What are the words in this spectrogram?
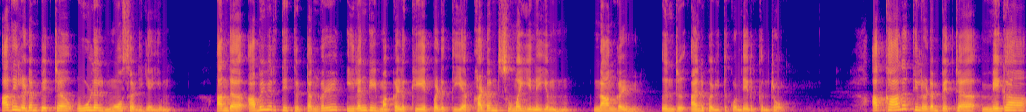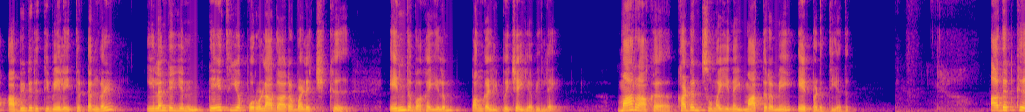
அதில் இடம்பெற்ற ஊழல் மோசடியையும் அந்த அபிவிருத்தி திட்டங்கள் இலங்கை மக்களுக்கு ஏற்படுத்திய கடன் சுமையினையும் நாங்கள் இன்று அனுபவித்துக் கொண்டிருக்கின்றோம். அக்காலத்தில் இடம்பெற்ற மெகா அபிவிருத்தி வேலை திட்டங்கள் இலங்கையின் தேசிய பொருளாதார வளர்ச்சிக்கு எந்த வகையிலும் பங்களிப்பு செய்யவில்லை. மாறாக கடன் சுமையினை மாத்திரமே ஏற்படுத்தியது. அதற்கு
